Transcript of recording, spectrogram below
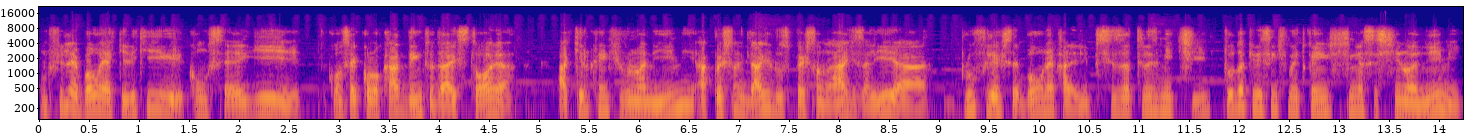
Um filler bom é aquele que consegue. consegue colocar dentro da história aquilo que a gente viu no anime, a personalidade dos personagens ali, a. Pro filler ser bom, né, cara? Ele precisa transmitir todo aquele sentimento que a gente tinha assistindo o anime.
